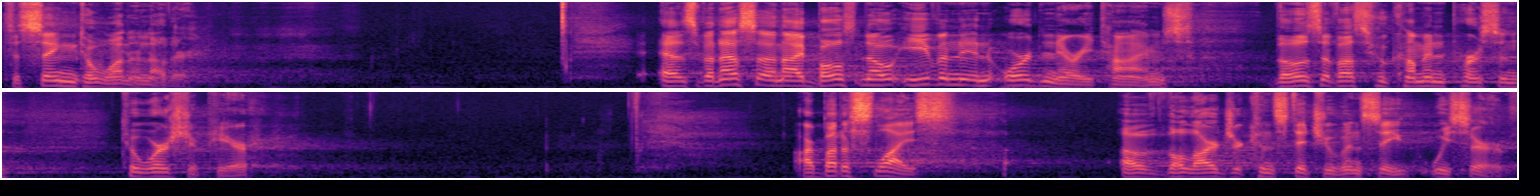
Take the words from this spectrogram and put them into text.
to sing to one another. As Vanessa and I both know, even in ordinary times, those of us who come in person to worship here are but a slice of the larger constituency we serve.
